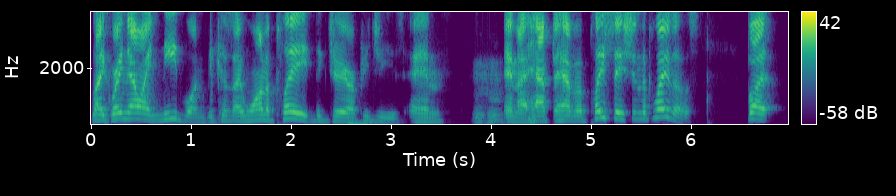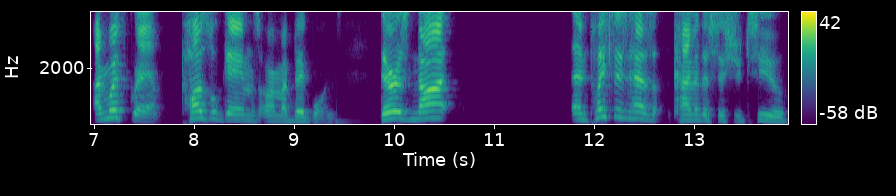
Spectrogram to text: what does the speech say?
Like right now, I need one because I want to play the JRPGs, and Mhm. and I have to have a PlayStation to play those. But I'm with Graham. Puzzle games are my big ones. There is not, and PlayStation has kind of this issue too.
